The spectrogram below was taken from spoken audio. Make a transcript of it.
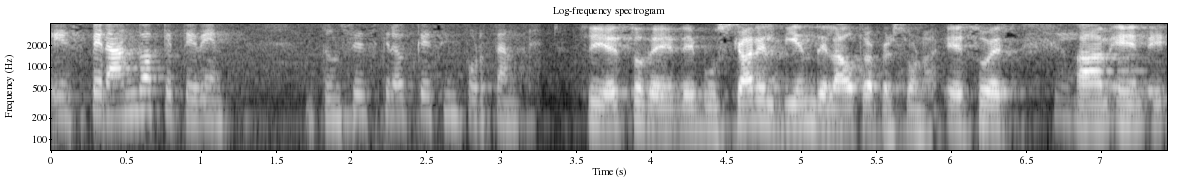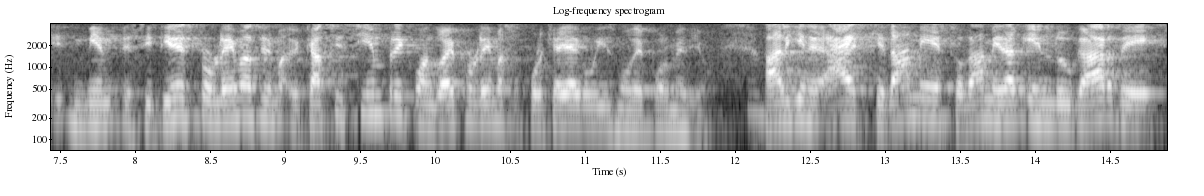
esperando a que te den. Entonces creo que es importante. Sí, eso de, buscar el bien de la otra persona. Eso es, um, si tienes problemas, casi siempre cuando hay problemas es porque hay egoísmo de por medio. Alguien, ah, es que dame esto, dame, dame, en lugar de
